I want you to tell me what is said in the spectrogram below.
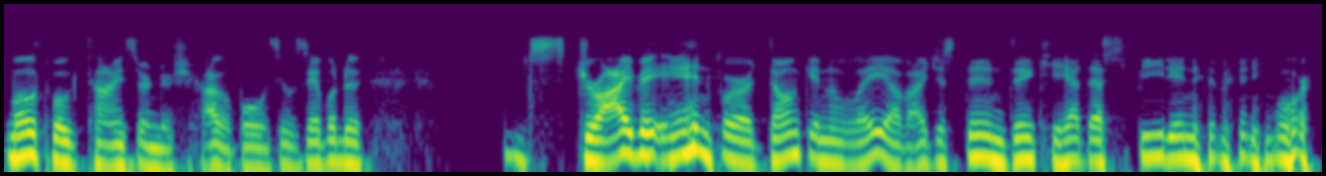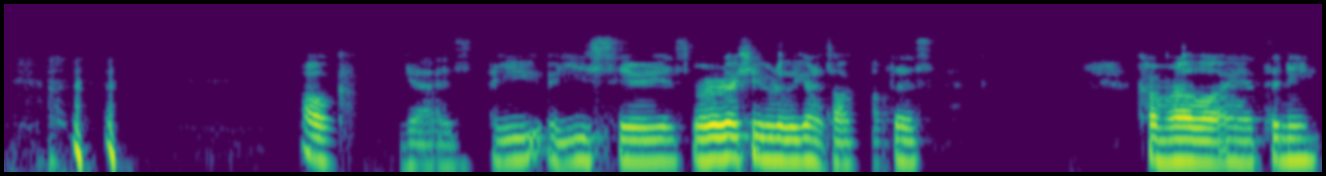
multiple times during the Chicago Bulls, he was able to drive it in for a dunk and a layup. I just didn't think he had that speed in him anymore. Oh, guys, are you are you serious? We're actually really going to talk about this. Carmelo Anthony.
